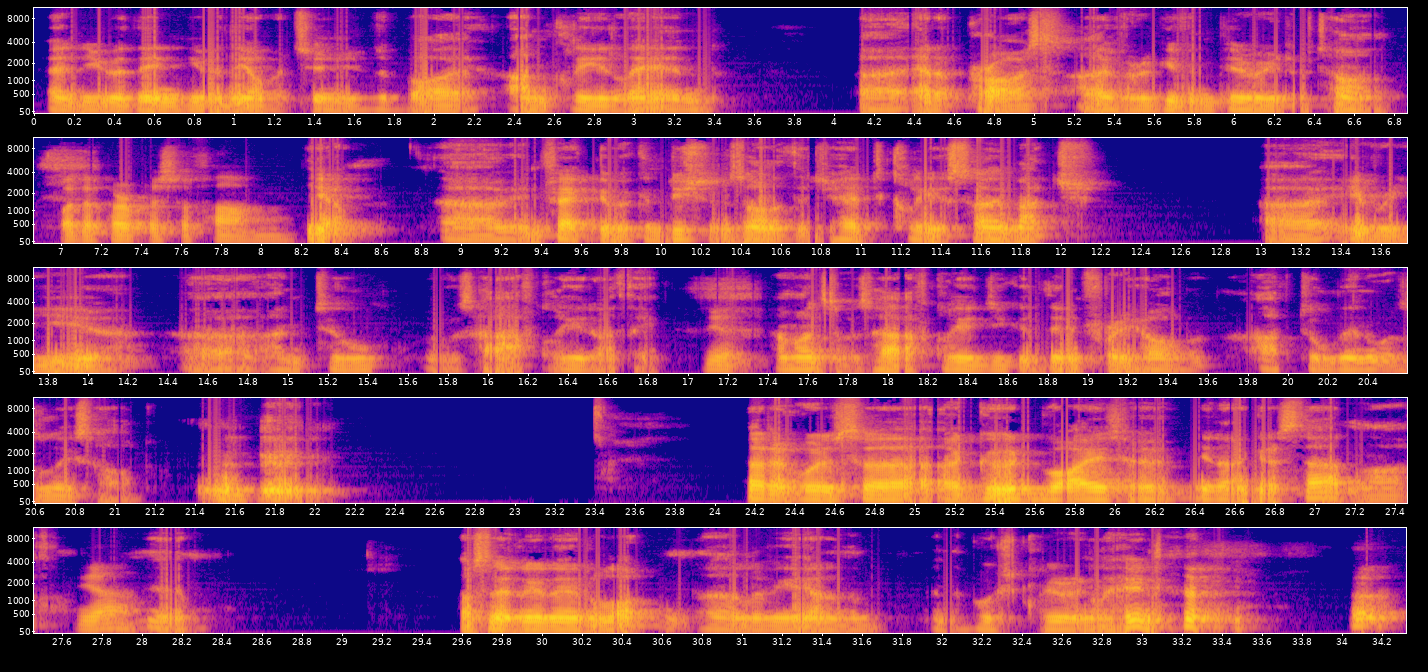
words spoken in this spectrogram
and you were then given the opportunity to buy uncleared land uh, at a price over a given period of time. For the purpose of farming. Yeah. Uh, in fact, there were conditions on it that you had to clear so much uh, every year uh, until it was half cleared, I think. Yeah. And once it was half cleared, you could then freehold it. Up till then, it was leasehold. but it was uh, a good way to, you know, get a start in life. Yeah. yeah. I certainly learned a lot uh, living out in the, in the bush clearing land.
